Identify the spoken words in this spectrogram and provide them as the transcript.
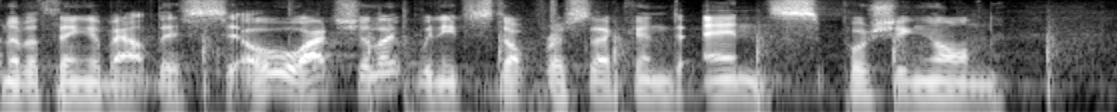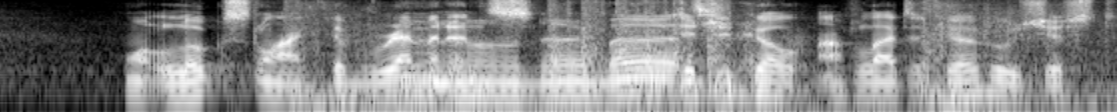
another thing about this. Oh, actually, we need to stop for a second. ENCE pushing on what looks like the remnants oh, no, Digital Athletics, who's just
